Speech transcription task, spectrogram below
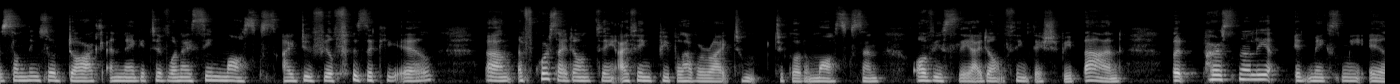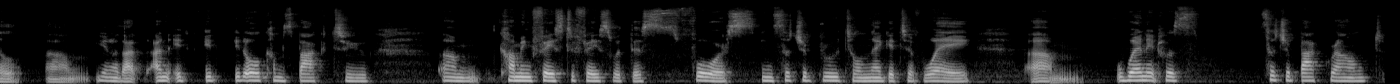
something so dark and negative. When I see mosques, I do feel physically ill. Um, of course, I don't think I think people have a right to to go to mosques, and obviously, I don't think they should be banned. But personally, it makes me ill. Um, you know that, and it it it all comes back to um, coming face to face with this force in such a brutal, negative way um, when it was such a background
